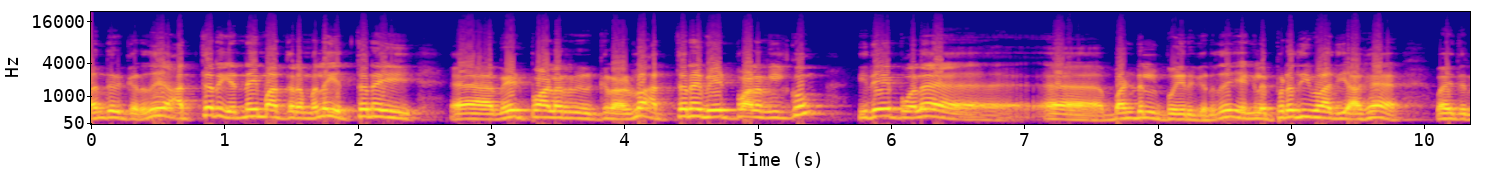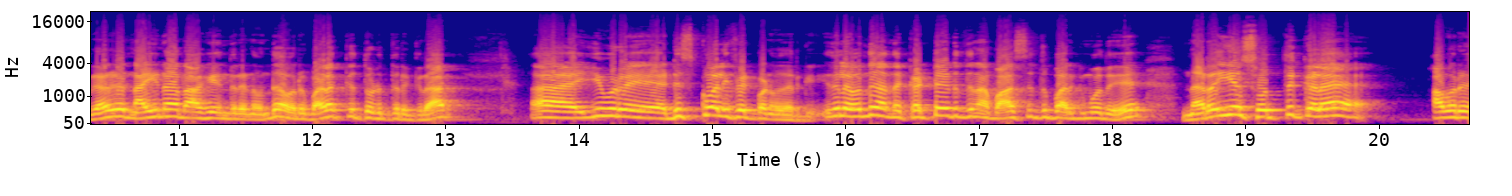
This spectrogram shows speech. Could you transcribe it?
வந்திருக்கிறது. அத்தனை என்னை மாத்திரமல்ல எத்தனை வேட்பாளர்கள் இருக்கிறார்களோ அத்தனை வேட்பாளர்களுக்கும் இதே போல் பண்டில் போயிருக்கிறது. எங்களை பிரதிவாதியாக வைத்திருக்கிறார்கள். நயினா நாகேந்திரன் வந்து அவர் வழக்கு தொடுத்திருக்கிறார். இவர் டிஸ்குவாலிஃபைட் பண்ணுவதற்கு. இதில் வந்து அந்த கட்டெடுத்து நான் வாசித்து பார்க்கும்போது நிறைய சொத்துக்களை அவர்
